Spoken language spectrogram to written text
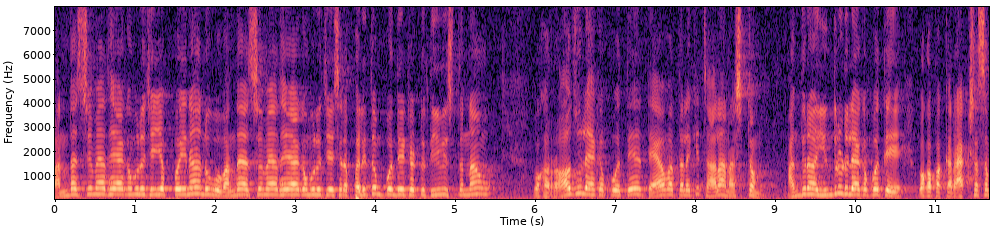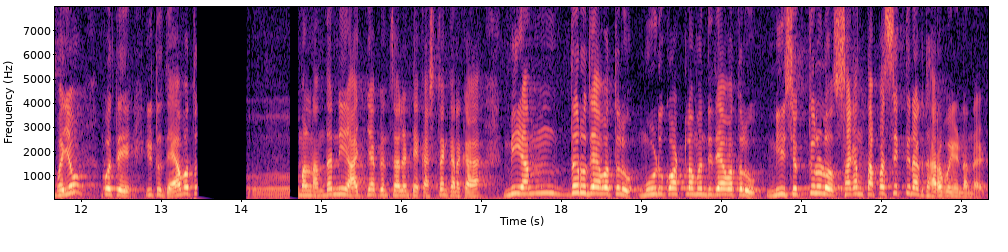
వంద అశ్వమేధ యాగములు చేయకపోయినా నువ్వు వంద అశ్వమేధ యాగములు చేసిన ఫలితం పొందేటట్టు దీవిస్తున్నావు. ఒక రాజు లేకపోతే దేవతలకి చాలా నష్టం. అందున ఇంద్రుడు లేకపోతే ఒక పక్క రాక్షస భయం పోతే ఇటు దేవత మిమ్మల్ని అందరినీ ఆజ్ఞాపించాలంటే కష్టం కనుక మీ అందరూ దేవతలు మూడు కోట్ల మంది దేవతలు మీ శక్తులలో సగం తపశ్శక్తి నాకు ధారపోయండి అన్నాడు.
